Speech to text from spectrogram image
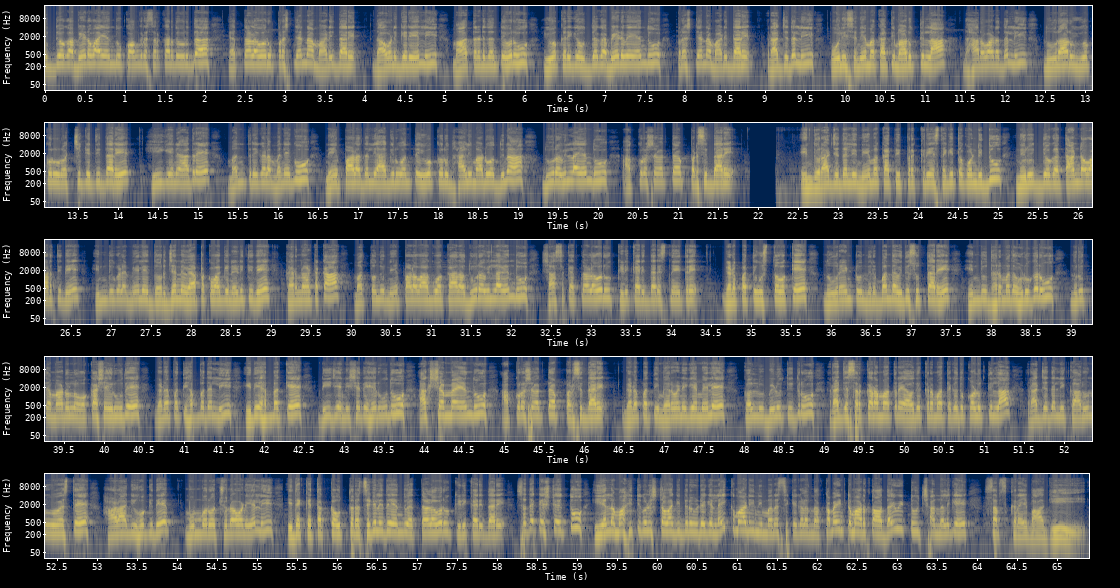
ಉದ್ಯೋಗ ಬೇಡವಾ ಎಂದು ಕಾಂಗ್ರೆಸ್ ಸರ್ಕಾರದ ವಿರುದ್ಧ ಯತ್ನಾಳ್ ಅವರು ಪ್ರಶ್ನೆಯನ್ನ ಮಾಡಿದ್ದಾರೆ. ದಾವಣಗೆರೆಯಲ್ಲಿ ಮಾತನಾಡಿದಂತೆ ಇವರು, ಯುವಕರಿಗೆ ಉದ್ಯೋಗ ಬೇಡವೇ ಎಂದು ಪ್ರಶ್ನೆಯನ್ನ ಮಾಡಿದ್ದಾರೆ. ರಾಜ್ಯದಲ್ಲಿ ಪೊಲೀಸ್ ನೇಮಕಾತಿ ಮಾಡುತ್ತಿಲ್ಲ. ಧಾರವಾಡದಲ್ಲಿ ನೂರಾರು ಯುವಕರು ರೊಚ್ಚಿಗೆದ್ದಿದ್ದಾರೆ. ಹೀಗೇನೆ ಆದರೆ ಮಂತ್ರಿಗಳ ಮನೆಗೂ ನೇಪಾಳದಲ್ಲಿ ಆಗಿರುವಂತೆ ಯುವಕರು ದಾಳಿ ಮಾಡುವ ದಿನ ದೂರವಿಲ್ಲ ಎಂದು ಆಕ್ರೋಶ ವ್ಯಕ್ತಪಡಿಸಿದ್ದಾರೆ. ಇಂದು ರಾಜ್ಯದಲ್ಲಿ ನೇಮಕಾತಿ ಪ್ರಕ್ರಿಯೆ ಸ್ಥಗಿತಗೊಂಡಿದ್ದು ನಿರುದ್ಯೋಗ ತಾಂಡವಾಡ್ತಿದೆ. ಹಿಂದೂಗಳ ಮೇಲೆ ದೌರ್ಜನ್ಯ ವ್ಯಾಪಕವಾಗಿ ನಡೀತಿದೆ. ಕರ್ನಾಟಕ ಮತ್ತೊಂದು ನೇಪಾಳವಾಗುವ ಕಾಲ ದೂರವಿಲ್ಲ ಎಂದು ಶಾಸಕ ಯತ್ನಾಳ್ ಅವರು ಕಿಡಿಕಾರಿದ್ದಾರೆ ಸ್ನೇಹಿತರೆ. ಗಣಪತಿ ಉತ್ಸವಕ್ಕೆ ನೂರೆಂಟು ನಿರ್ಬಂಧ ವಿಧಿಸುತ್ತಾರೆ. ಹಿಂದೂ ಧರ್ಮದ ಹುಡುಗರು ನೃತ್ಯ ಮಾಡಲು ಅವಕಾಶ ಇರುವುದೇ ಗಣಪತಿ ಹಬ್ಬದಲ್ಲಿ ಇದೇ ಹಬ್ಬಕ್ಕೆ ಡಿಜೆ ನಿಷೇಧ ಹೇರುವುದು ಅಕ್ಷಮ್ಯ ಎಂದು ಆಕ್ರೋಶ ವ್ಯಕ್ತಪಡಿಸಿದ್ದಾರೆ. ಗಣಪತಿ ಮೆರವಣಿಗೆ ಮೇಲೆ ಕಲ್ಲು ಬೀಳುತ್ತಿದ್ದರೂ ರಾಜ್ಯ ಸರ್ಕಾರ ಮಾತ್ರ ಯಾವುದೇ ಕ್ರಮ ತೆಗೆದುಕೊಳ್ಳುತ್ತಿಲ್ಲ. ರಾಜ್ಯದಲ್ಲಿ ಕಾನೂನು ವ್ಯವಸ್ಥೆ ಹಾಳಾಗಿ ಹೋಗಿದೆ. ಮುಂಬರುವ ಚುನಾವಣೆಯಲ್ಲಿ ಇದಕ್ಕೆ ತಕ್ಕ ಉತ್ತರ ಸಿಗಲಿದೆ ಎಂದು ಎತ್ತಾಳವರು ಕಿಡಿಕಾರಿದ್ದಾರೆ. ಸದ್ಯಕ್ಕೆ ಇತ್ತು, ಈ ಎಲ್ಲ ಮಾಹಿತಿಗಳು ಇಷ್ಟವಾಗಿದ್ದರೆ ವಿಡಿಯೋಗೆ ಲೈಕ್ ಮಾಡಿ, ನಿಮ್ಮ ಅನಿಸಿಕೆಗಳನ್ನು ಕಮೆಂಟ್ ಮಾಡ್ತಾ ದಯವಿಟ್ಟು ಚಾನಲ್ಗೆ ಸಬ್ಸ್ಕ್ರೈಬ್ ಆಗಿ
